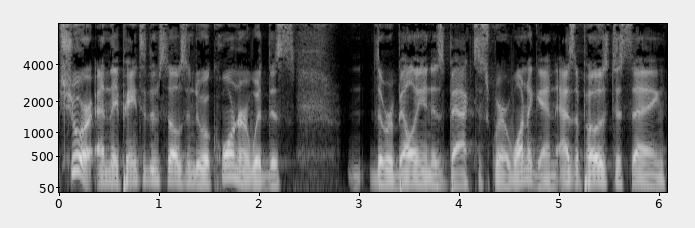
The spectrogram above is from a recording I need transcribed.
Sure, and they painted themselves into a corner with this. The rebellion is back to square one again, as opposed to saying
